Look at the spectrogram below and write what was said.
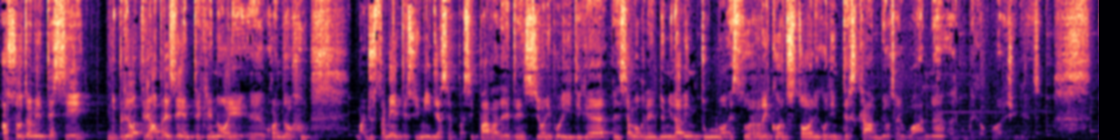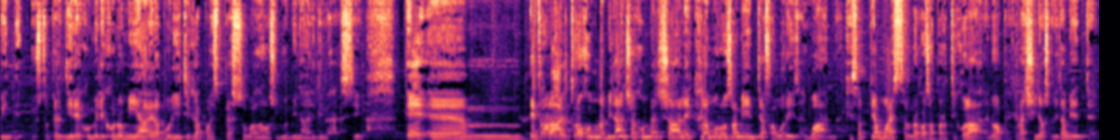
Assolutamente sì. Teniamo presente che noi eh, quando ma giustamente sui media si, si, parla delle tensioni politiche, pensiamo che nel 2021 è stato il record storico di interscambio Taiwan-Repubblica Popolare Cinese. Quindi, giusto per dire come l'economia e la politica poi spesso vadano su due binari diversi. E, ehm, e tra l'altro con una bilancia commerciale clamorosamente a favore di Taiwan, che sappiamo essere una cosa particolare, no? perché la Cina solitamente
